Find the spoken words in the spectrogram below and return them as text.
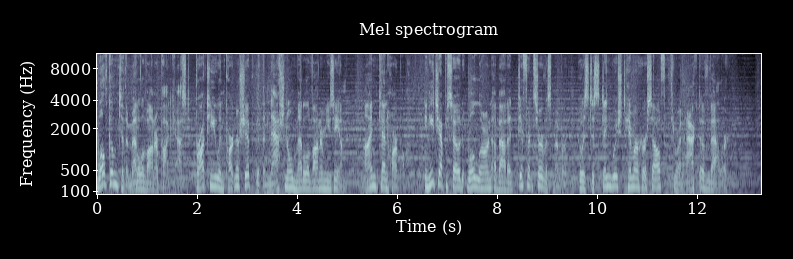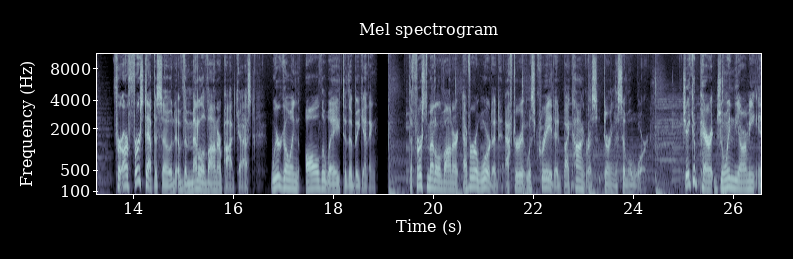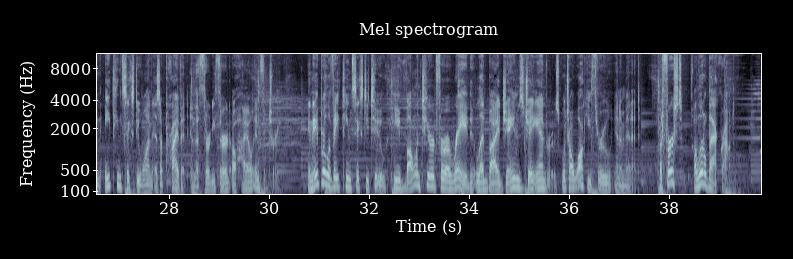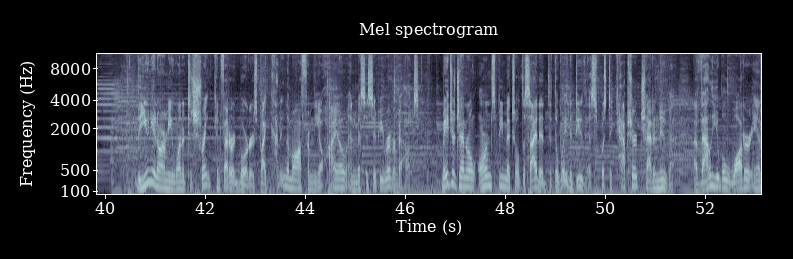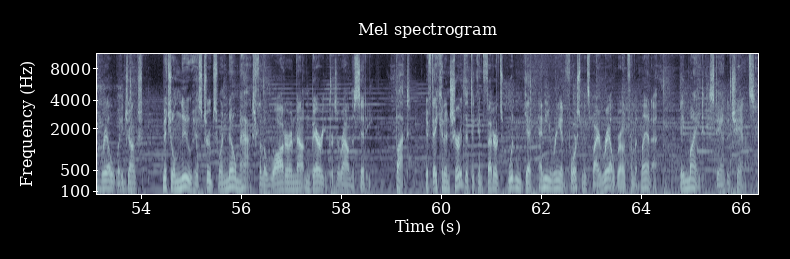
Welcome to the Medal of Honor podcast, brought to you in partnership with the National Medal of Honor Museum. I'm Ken Harbaugh. In each episode, we'll learn about a different service member who has distinguished him or herself through an act of valor. For our first episode of the Medal of Honor podcast, we're going all the way to the beginning. The first Medal of Honor ever awarded after it was created by Congress during the Civil War. Jacob Parrott joined the Army in 1861 as a private in the 33rd Ohio Infantry. In April of 1862, he volunteered for a raid led by James J. Andrews, which I'll walk you through in a minute. But first, a little background. The Union Army wanted to shrink Confederate borders by cutting them off from the Ohio and Mississippi River valleys. Major General Ormsby Mitchel decided that the way to do this was to capture Chattanooga, a valuable water and railway junction. Mitchel knew his troops were no match for the water and mountain barriers around the city. But if they could ensure that the Confederates wouldn't get any reinforcements by railroad from Atlanta, they might stand a chance.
